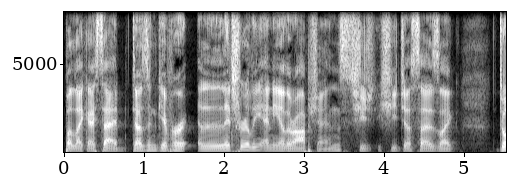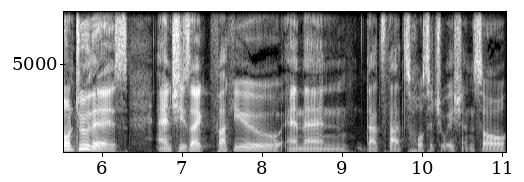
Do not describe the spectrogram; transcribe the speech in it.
But like I said, doesn't give her literally any other options. She she just says like, "Don't do this," and she's like, "Fuck you," and then that's that's whole situation. So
